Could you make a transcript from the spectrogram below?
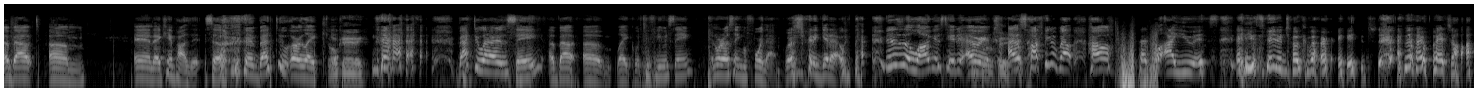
about um, and I can't pause it. So back to or like Okay. back to what I was saying about um, like what Tiffany was saying. And what I was saying before that, what I was trying to get at with that. This is the longest tangent ever. I was talking about how successful IU is, and you made a joke about her age, and then I went off.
